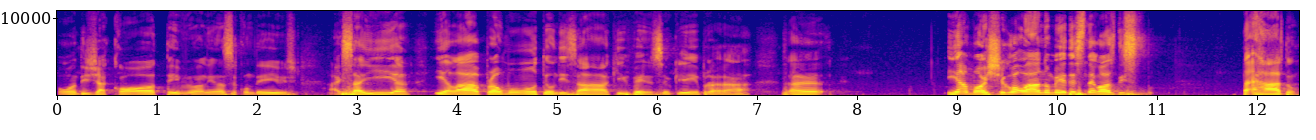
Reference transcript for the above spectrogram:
onde Jacó teve uma aliança com Deus. Aí saía, ia lá para o monte onde Isaac veio não sei o quê, para. E Amós chegou lá no meio desse negócio e disse: Está errado.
